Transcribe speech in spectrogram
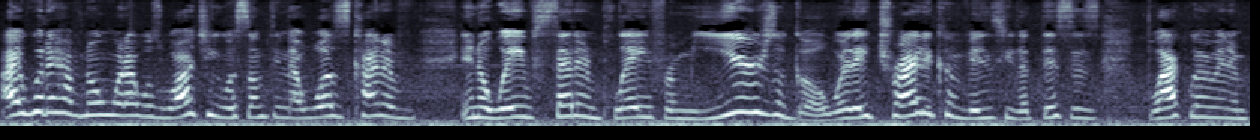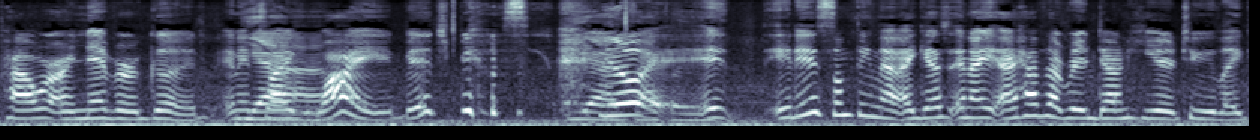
I wouldn't have known what I was watching was something that was kind of in a way set in play from years ago, where they try to convince you that this is black women in power are never good, and it's Yeah. like, why, bitch? Because Yeah, you know, exactly. it it is something that I guess, and I I have that written down here too, like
